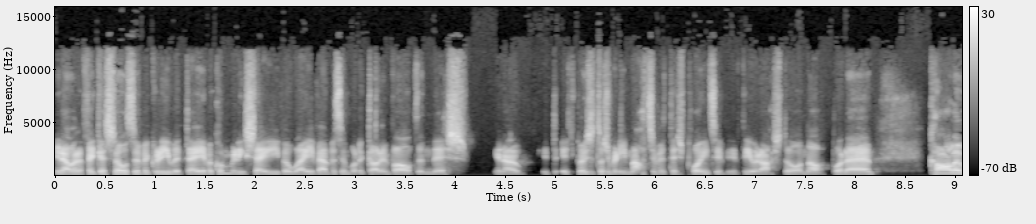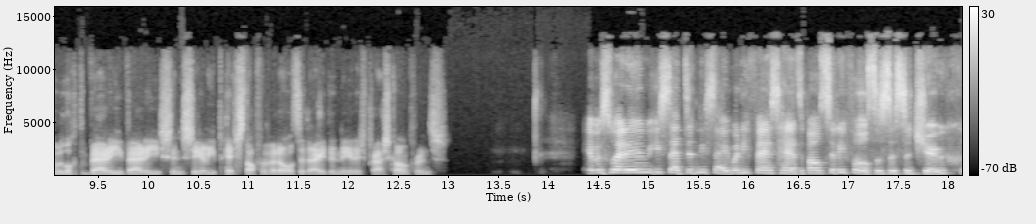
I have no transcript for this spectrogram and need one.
you know, and I think I sort of agree with Dave. I couldn't really say either way if Everton would have got involved in this. You know, it, it, it doesn't really matter at this point if, if they were asked or not. But um, Carlo looked very, very sincerely pissed off of it all today, didn't he, in his press conference? It was when um, he said, didn't he say, when he first heard about it, he thought this a joke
